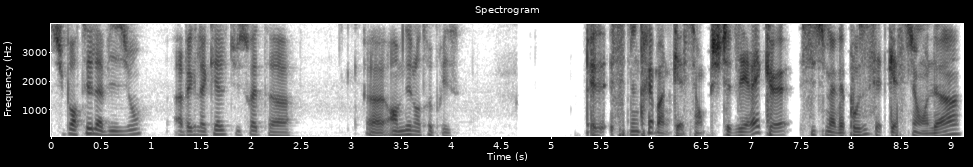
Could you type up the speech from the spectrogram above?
supporter la vision avec laquelle tu souhaites emmener l'entreprise. C'est une très bonne question. Je te dirais que si tu m'avais posé cette question-là,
